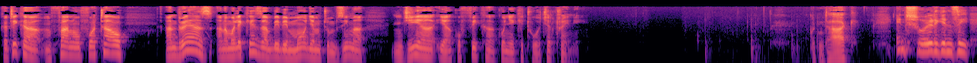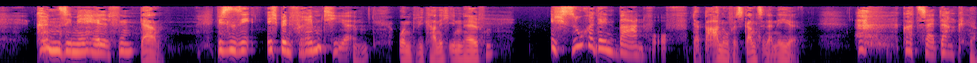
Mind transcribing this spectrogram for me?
Katika mfano ufuatao andreas anamwelekeza bibi mmoja mtu mzima njia ya kufika kwenye kituo cha treni Guten Tag. Entschuldigen Sie, können Sie mir helfen? Gern. Wissen Sie, ich bin fremd hier. Und wie kann ich Ihnen helfen? Ich suche den Bahnhof. Der Bahnhof ist ganz in der Nähe. Gott sei Dank. Ja,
